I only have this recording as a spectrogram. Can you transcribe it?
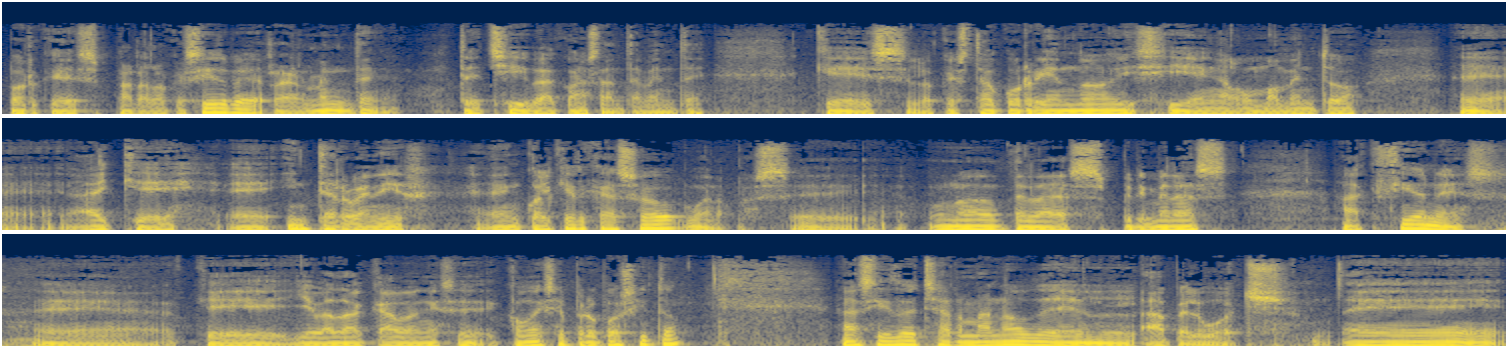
porque es para lo que sirve realmente, te chiva constantemente qué es lo que está ocurriendo y si en algún momento eh, hay que eh, intervenir. En cualquier caso, bueno, pues eh, una de las primeras acciones que he llevado a cabo en ese, con ese propósito ha sido echar mano del Apple Watch. Eh,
